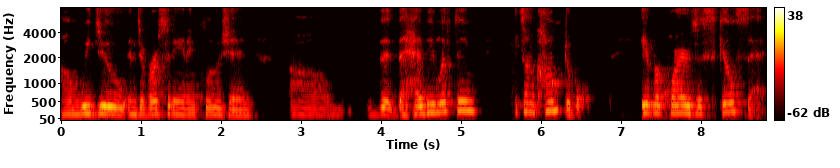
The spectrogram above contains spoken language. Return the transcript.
um, we do in diversity and inclusion, um, the, the heavy lifting, it's uncomfortable. It requires a skill set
